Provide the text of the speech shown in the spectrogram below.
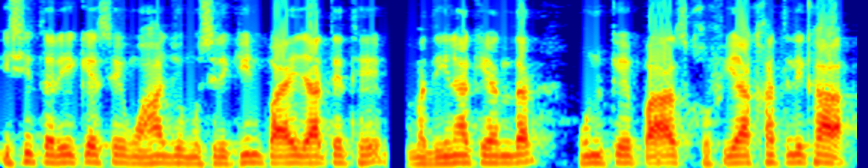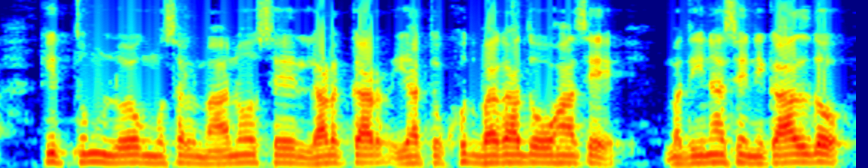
इसी तरीके से वहाँ जो मुशरकिन पाए जाते थे मदीना के अंदर, उनके पास खुफिया ख़त लिखा कि तुम लोग मुसलमानों से लड़कर या तो खुद भगा दो वहाँ से, मदीना से निकाल दो,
